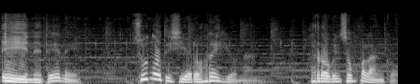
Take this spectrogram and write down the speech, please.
NTN, su noticiero regional, Robinson Polanco.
